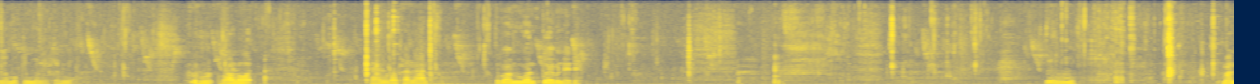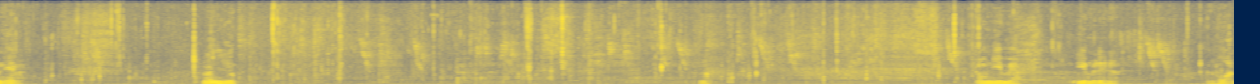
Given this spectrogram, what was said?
เราบอ กกินบ่เนี่ยกระดูกอื้อเอาโลดแทนบ่ถนัดแต่ว่ามันบ่เปื่อยไปไหนใดเดิอืมมันแห้งนั่นอีกอยู่อืมเอามันอิ่มไหมอิ่มเลยเดิเนี่ยมันห่อน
